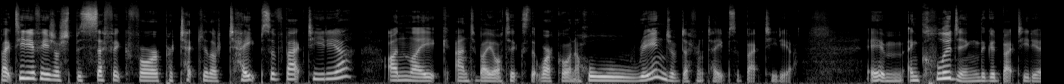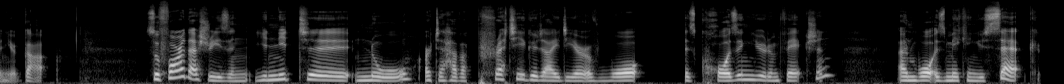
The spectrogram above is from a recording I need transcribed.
Bacteriophage are specific for particular types of bacteria, unlike antibiotics that work on a whole range of different types of bacteria, um, including the good bacteria in your gut. So, for this reason, you need to know or to have a pretty good idea of what is causing your infection and what is making you sick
